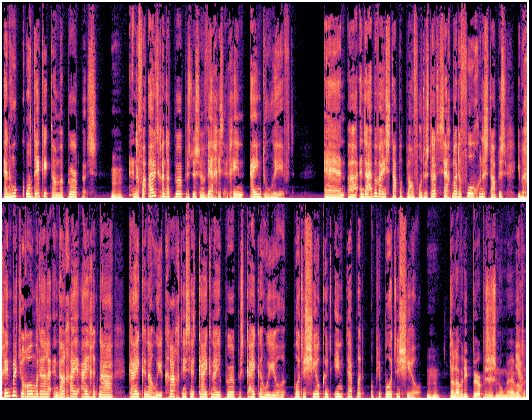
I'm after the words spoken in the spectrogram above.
En hoe ontdek ik dan mijn purpose? Mm-hmm. En ervan uitgaan dat purpose dus een weg is en geen einddoel heeft. En, uh, en daar hebben wij een stappenplan voor. Dus dat is zeg maar de volgende stap. Dus je begint met je rolmodellen en dan ga je eigenlijk naar kijken naar hoe je kracht inzet, kijken naar je purpose, kijken hoe je potentieel kunt intappen op je potentieel. Mm-hmm. Nou, laten we die purposes noemen. Hè? Want Ja.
